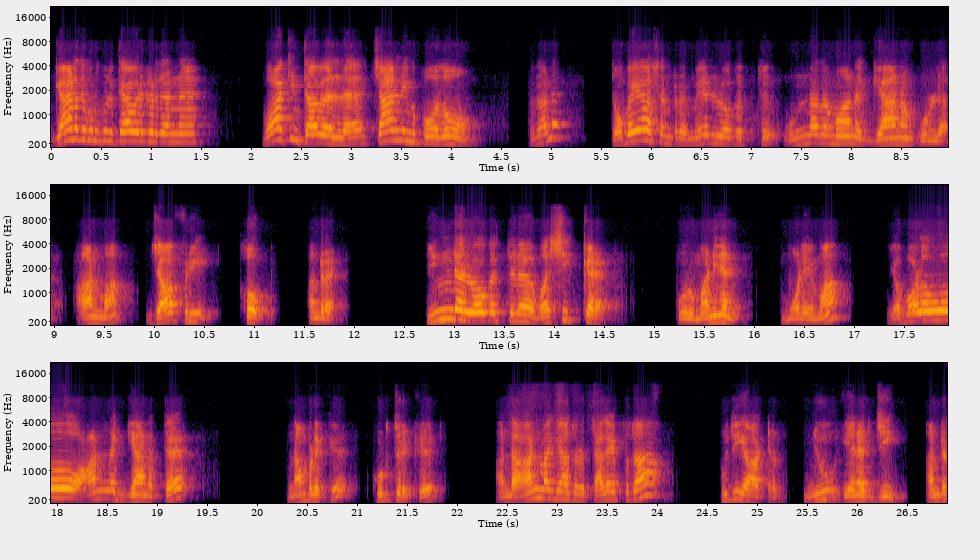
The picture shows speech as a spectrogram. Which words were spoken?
தியானத்தை கொடுக்குற தேவை இருக்கிறது என்ன? வாக்கிங் தேவையில்லை. சேனலிங் போதும். அதனால் தொபயாஸ் சென்ற மேல் லோகத்து உன்னதமான ஞானம் உள்ள ஆன்மா ஜாஃப்ரி ஹோப் என்ற இந்த லோகத்தில் வசிக்கிற ஒரு மனிதன் மூலயமா எவ்வளவோ ஆன்ம ஜானத்தை நம்மளுக்கு கொடுத்துருக்கு. அந்த ஆன்ம ஜானத்தோட தலைப்பு தான் புதிய ஆற்றல் நியூ எனர்ஜி என்ற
